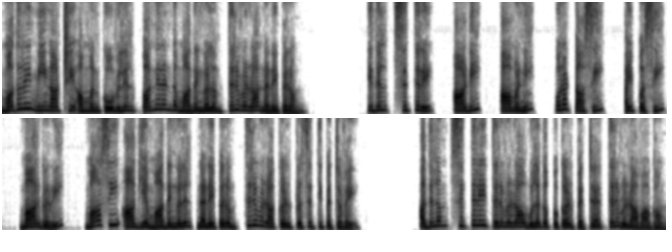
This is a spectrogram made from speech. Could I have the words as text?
மதுரை மீனாட்சி அம்மன் கோவிலில் பன்னிரண்டு மாதங்களும் திருவிழா நடைபெறும். இதில் சித்திரை ஆடி ஆவணி புரட்டாசி ஐப்பசி மார்கழி மாசி ஆகிய மாதங்களில் நடைபெறும் திருவிழாக்கள் பிரசித்தி பெற்றவை. அதிலும் சித்திரை திருவிழா உலகப் புகழ் பெற்ற திருவிழாவாகும்.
